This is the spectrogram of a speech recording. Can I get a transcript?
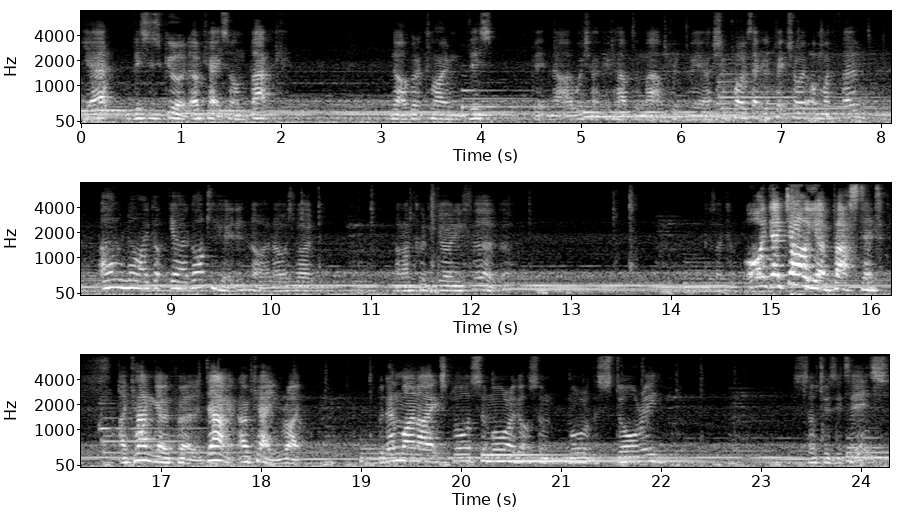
Yeah, this is good. Okay, so I'm back. No, I've got to climb this bit now. I wish I could have the map with me. I should probably take a picture of it on my phone. Oh no, I got yeah, I got to here, didn't I? And I was like, and I couldn't go any further because I. Oh, you oh, tell you bastard! I can go further. Damn it. Okay, right. But then when I explored some more, I got some more of the story, such as it is.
